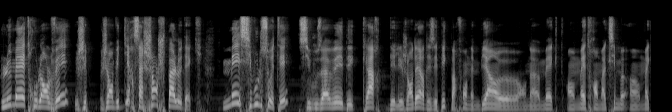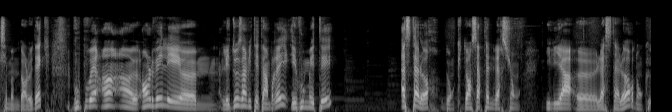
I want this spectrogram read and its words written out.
le mettre ou l'enlever, j'ai envie de dire, ça change pas le deck. Mais si vous le souhaitez, si vous avez des cartes, des légendaires, des épiques, parfois on aime bien euh, en, mettre en maximum, maximum, dans le deck, vous pouvez euh, enlever les, les deux invités timbrés et vous mettez Astalor. Donc dans certaines versions, il y a euh, l'Astalor. Donc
